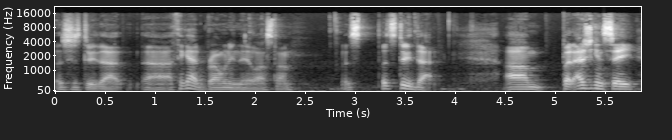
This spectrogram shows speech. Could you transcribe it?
let's just do that. Uh, I think I had Rowan in there last time. Let's let's do that. Um, but as you can see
